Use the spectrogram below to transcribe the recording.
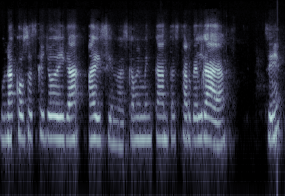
Una cosa es que yo diga, ay, si no es que a mí me encanta estar delgada, ¿sí?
